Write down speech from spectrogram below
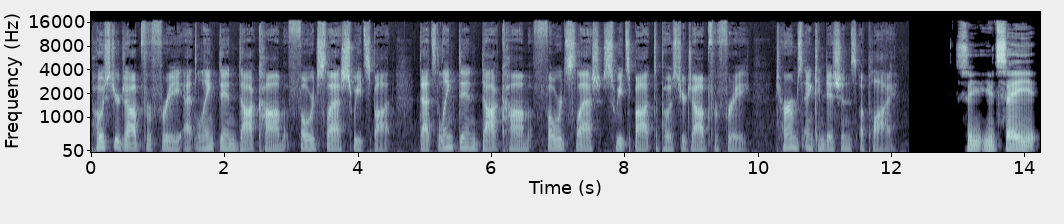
post your job for free at linkedin.com forward slash sweet spot. That's linkedin.com forward slash sweet spot to post your job for free. Terms and conditions apply. So you'd say,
